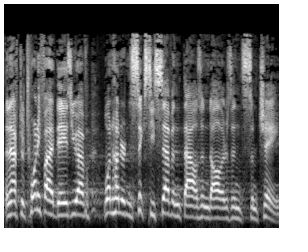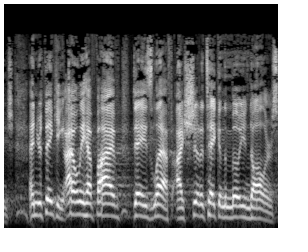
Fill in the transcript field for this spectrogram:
And after 25 days, you have $167,000 and some change. And you're thinking, I only have five days left. I should have taken the million dollars.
